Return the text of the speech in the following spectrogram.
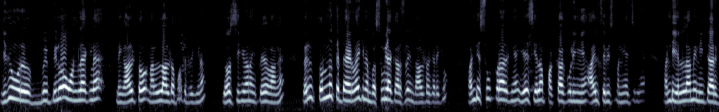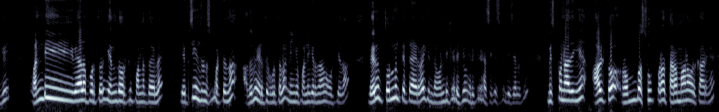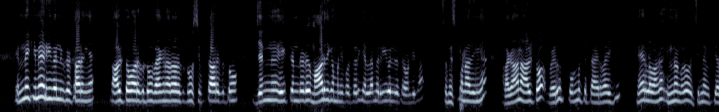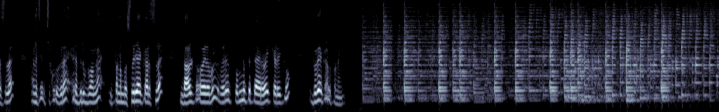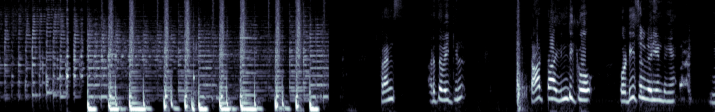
இதுவும் ஒரு பி பிலோ ஒன் லேக்கில் நீங்கள் ஆல்ட்டோ நல்ல ஆல்ட்டோ பார்த்துட்ருக்கீங்கன்னா யோசிக்க வேணாம் இப்போவே வாங்க. வெறும் தொண்ணூத்தெட்டாயிரம் ரூபாய்க்கு நம்ம சூர்யா கார்ஸில் இந்த ஆல்டோ கிடைக்கும். வண்டி சூப்பராக இருக்குங்க. ஏசியெல்லாம் பக்கா கூலிங்க. Oil service பண்ணியாச்சுங்க. வண்டி எல்லாமே நீட்டாக இருக்குது வண்டி வேலை பொறுத்த வரைக்கும் எந்த ஒர்க்கும் பண்ண தேவையில்ல. எப்சி இன்சூரன்ஸ் மட்டும்தான். அதுவுமே எடுத்து கொடுத்துடலாம். நீங்கள் பண்ணிக்கிறதுனாலும் ஓகே தான். வெறும் தொண்ணூத்தெட்டாயிரம் ரூபாய்க்கு இந்த வண்டி கிடைக்கும் இருக்கிற ஆசிட்டிஸ் கண்டிஷனுக்கு மிஸ் பண்ணாதீங்க. ஆல்டோ ரொம்ப சூப்பராக தரமான ஒரு காருங்க. என்றைக்குமே ரீவேல் இருக்கிற காருங்க. இந்த ஆல்டோவாக இருக்கட்டும் வேகனராக இருக்கட்டும் ஸ்விஃப்டாக இருக்கட்டும் Zen eight hundred Maruti company பொறுத்த வரைக்கும் எல்லாமே ரீவெல் இருக்கிற வண்டி தான் ஸோ மிஸ் பண்ணாதீங்க. அழகான ஆல்ட்டோ வெறும் தொண்ணூத்தெட்டாயிரம் ரூபாய்க்கு நேரில் வாங்க. இன்னும் கூட ஒரு சின்ன வித்தியாசத்தில் அனுசரித்து கொடுக்குறேன். எடுத்துகிட்டு போங்க. இப்போ நம்ம சூர்யா கார்ஸில் இந்த ஆல்ட்டோ அவைலபிள் வெறும் தொண்ணூத்தெட்டாயிரம் ரூபாய்க்கு கிடைக்கும். இப்போவே கால் பண்ணுங்கள் ஃப்ரெண்ட்ஸ் அடுத்த வெஹிக்கிள் டாட்டா இண்டிகோ. ஒரு டீசல் வேரியண்ட்டுங்க.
